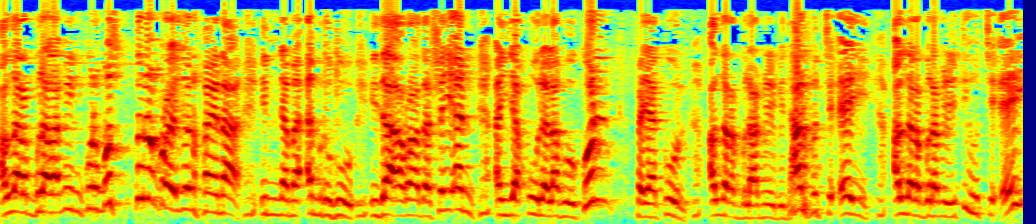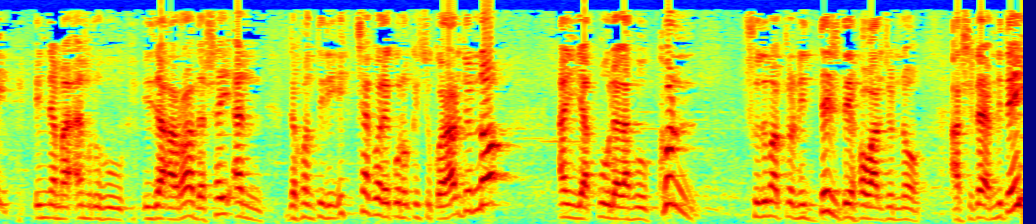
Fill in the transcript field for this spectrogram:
আল্লাহ রাব্বুল আলামিন কোন বস্তুর প্রয়োজন হয় না। ইন্নামা আমরুহু ইজা আরাদা শাইআন আন ইয়াকুল লাহু কুন ফায়াকুন। আল্লাহ রাব্বুল আলামিনের বিধান হচ্ছে এই, আল্লাহ রাব্বুল আলামিনের রীতি হচ্ছে এই, ইন্নামা আমরুহু ইজা আরাদা শাইআন। যখন তিনি ইচ্ছা করে কোনো কিছু করার জন্য, আন ইয়াকুল লাহু কুন, শুধুমাত্র নির্দেশ দিয়ে হওয়ার জন্য। আর সেটা এমনিতেই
